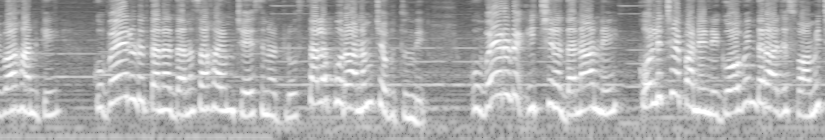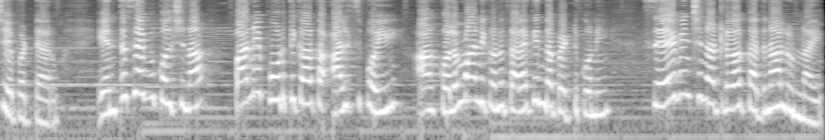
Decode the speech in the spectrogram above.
వివాహానికి కుబేరుడు తన ధన సహాయం చేసినట్లు స్థల పురాణం చెబుతుంది. కుబేరుడు ఇచ్చిన ధనాన్ని కొలిచే పనిని గోవిందరాజస్వామి చేపట్టారు. ఎంతసేపు కొలిచినా పని పూర్తి కాక అలసిపోయి ఆ కొలమానికను తల కింద పెట్టుకొని సేవించినట్లుగా కథనాలున్నాయి.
